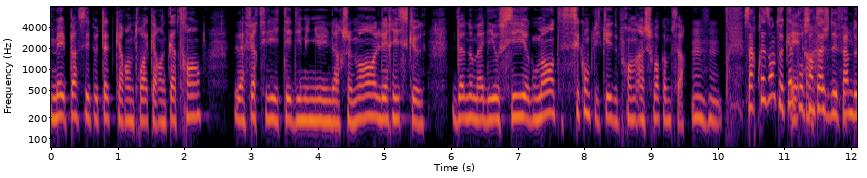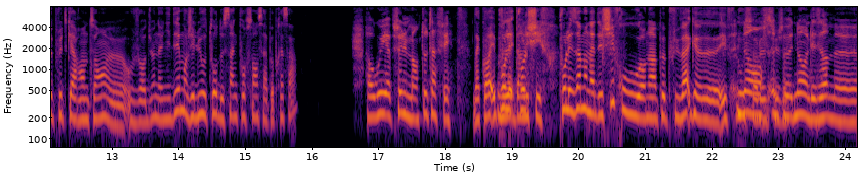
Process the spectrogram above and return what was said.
Mais passé peut-être 43, 44 ans, la fertilité diminue largement, les risques d'anomalies aussi augmentent. C'est compliqué de prendre un choix comme ça. Mhm. Ça représente quel pourcentage des femmes de plus de 40 ans euh, aujourd'hui? On a une idée? Moi j'ai lu autour de 5%, c'est à peu près ça? Oh oui, absolument, tout à fait. D'accord. Et pour les, chiffres. Pour les hommes, on a des chiffres ou on est un peu plus vague euh, et flou non, sur le sujet Non, les hommes, euh,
